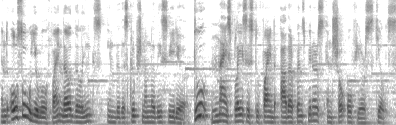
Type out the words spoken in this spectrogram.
and also you will find out the links in the description under this video. Two nice places to find other pen spinners and show off your skills.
